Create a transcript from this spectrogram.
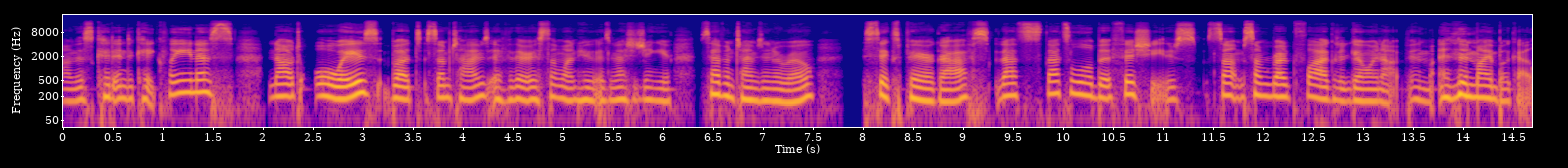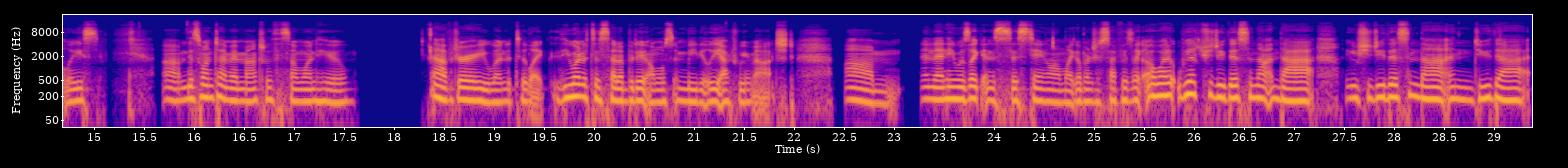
um, this could indicate clinginess, not always, but sometimes if there is someone who is messaging you seven times in a row, six paragraphs, that's that's a little bit fishy. There's some some red flags are going up in my, in my book at least. Um, this one time I matched with someone who after he wanted to like he wanted to set up a date almost immediately after we matched um and then he was like insisting on like a bunch of stuff. He's like, "Oh, we have to do this and that and that. Like, you should do this and that and do that."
